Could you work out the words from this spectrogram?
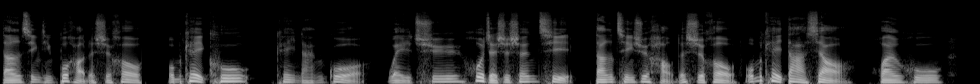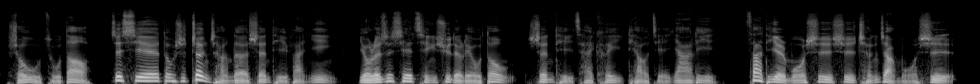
当心情不好的时候，我们可以哭，可以难过、委屈，或者是生气；当情绪好的时候，我们可以大笑、欢呼、手舞足蹈，这些都是正常的身体反应。有了这些情绪的流动，身体才可以调节压力。萨提尔模式是成长模式，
